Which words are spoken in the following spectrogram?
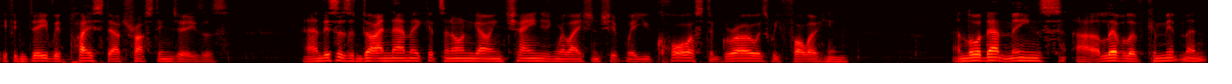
if indeed we've placed our trust in Jesus. And this is a dynamic, it's an ongoing, changing relationship where you call us to grow as we follow Him. And Lord, that means a level of commitment,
